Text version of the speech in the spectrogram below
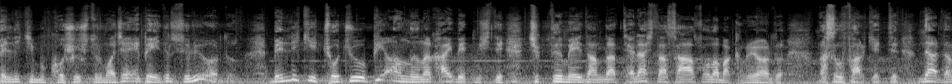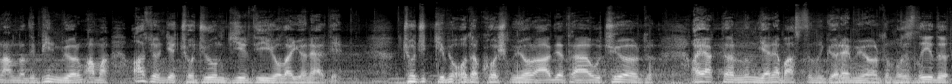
Belli ki bu koşuşturmaca epeydir sürüyordu. Belli ki çocuğu bir anlığına kaybetmişti. Çıktığı meydanda telaşla sağa sola bakınıyordu. Nasıl fark etti, nereden anladı bilmiyorum ama az önce çocuğun girdiği yola yöneldi. Çocuk gibi o da koşmuyor adeta uçuyordu. Ayaklarının yere bastığını göremiyordum. Hızlıydı.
